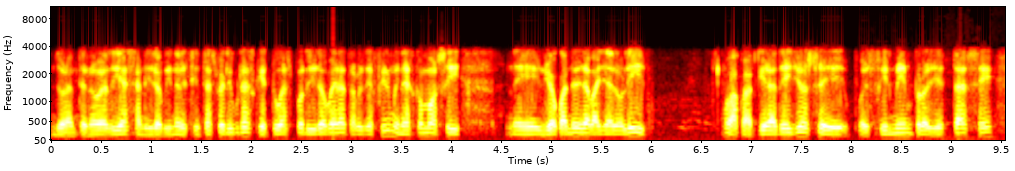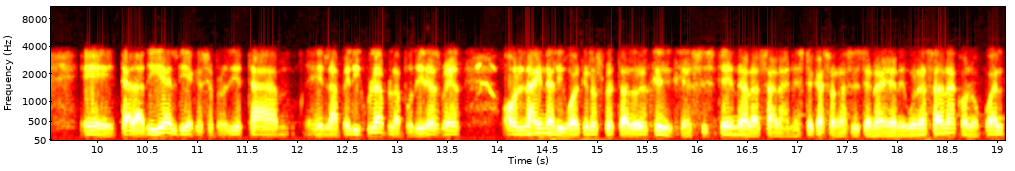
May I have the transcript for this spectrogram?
Durante nueve días han ido viendo distintas películas que tú has podido ver a través de filming. Es como si eh, yo cuando he ido a Valladolid o a cualquiera de ellos, eh, pues Filmin proyectase eh, cada día, el día que se proyecta eh, la película, la pudieras ver online, al igual que los espectadores que, que asisten a la sala. En este caso no asisten a ninguna sala, con lo cual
